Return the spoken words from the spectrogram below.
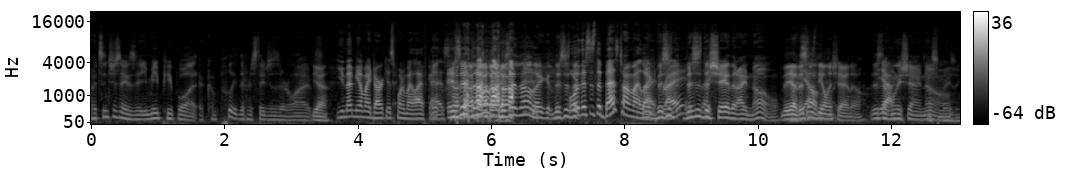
what's interesting is that you meet people at completely different stages of their lives. Yeah. you met me at my darkest point of my life guys Is it though? is it though? Like this is or the this is the best time of my like life this right is this is the Like- Shay that I know. Yeah. This is the only Shay I know. This is Yeah. the only Shay I know. That's amazing.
